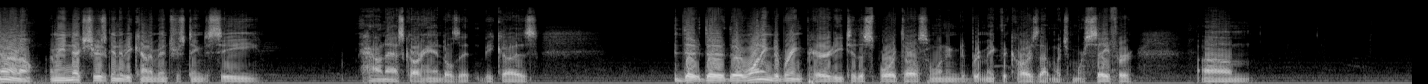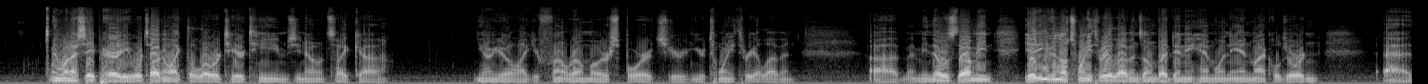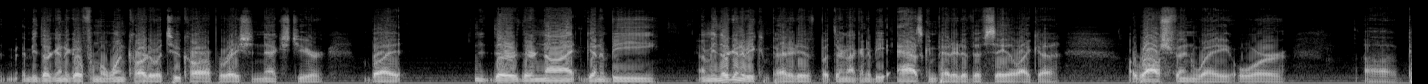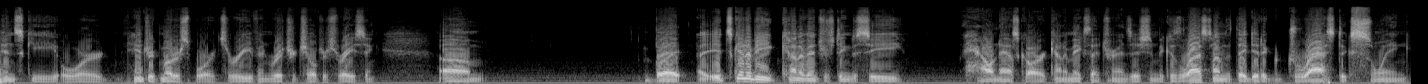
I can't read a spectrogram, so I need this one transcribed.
I don't know. I mean, next year is going to be kind of interesting to see how NASCAR handles it because they're, they're, they're wanting to bring parity to the sport. They're also wanting to make the cars that much more safer. Um, and when I say parity, we're talking like the lower tier teams. You know, it's like, uh, you know, you're like your front row motorsports, your your 23XI. Uh, I mean, those. I mean, yeah, even though 23XI is owned by Denny Hamlin and Michael Jordan, uh, I mean, they're going to go from a one car to a two car operation next year, but they're they're not going to be. I mean, they're going to be competitive, but they're not going to be as competitive if, say, like a a Roush Fenway or uh, Penske or Hendrick Motorsports or even Richard Childress Racing. Um, but it's going to be kind of interesting to see how NASCAR kind of makes that transition because the last time that they did a drastic swing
